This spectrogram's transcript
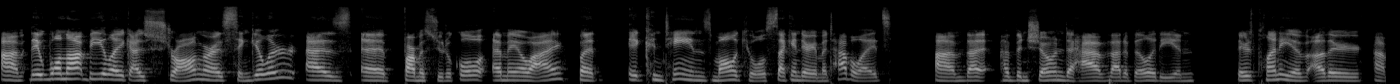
Um, they will not be like as strong or as singular as a pharmaceutical MAOI, but it contains molecules, secondary metabolites, um, that have been shown to have that ability. And there's plenty of other, uh,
